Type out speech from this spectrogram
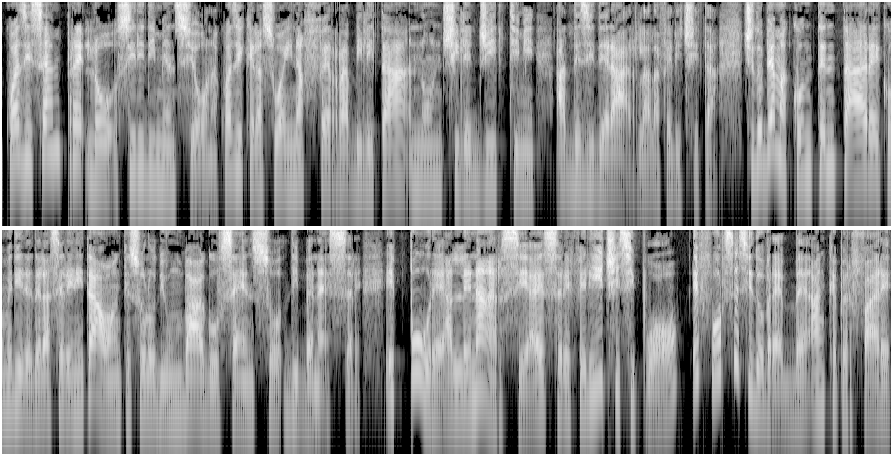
quasi sempre lo si ridimensiona, quasi che la sua inafferrabilità non ci legittimi a desiderarla la felicità. Ci dobbiamo accontentare, come dire, della serenità o anche solo di un vago senso di benessere. Eppure allenarsi a essere felici si può e forse si dovrebbe anche per fare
